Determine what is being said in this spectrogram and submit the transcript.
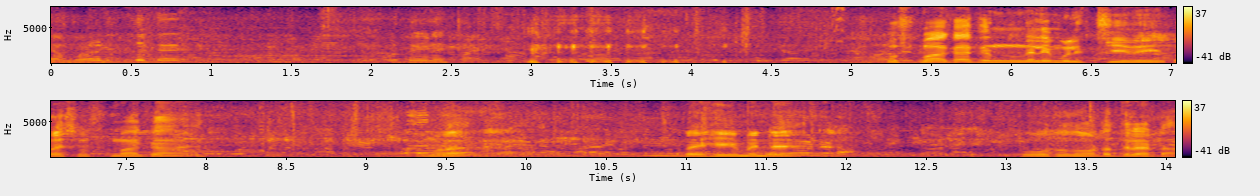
നമ്മളെടുത്തിട്ട് ഉസ്മാക്കാക്ക് ഇന്നലെയും വിളിച്ചിരുന്നേ പക്ഷെ ഉസ്മാക്ക നമ്മളെ റഹീമിന്റെ പോത്തുനോട്ടത്തിലാട്ടാ.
